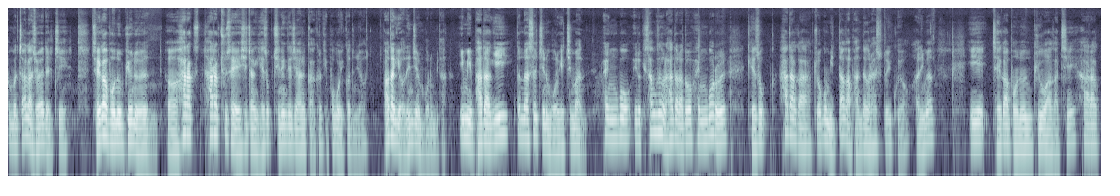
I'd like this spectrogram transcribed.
한번 잘라줘야 될지 제가 보는 뷰는 어, 하락 하락 추세의 시장이 계속 진행되지 않을까 그렇게 보고 있거든요. 바닥이 어딘지는 모릅니다. 이미 바닥이 끝났을지는 모르겠지만 횡보 이렇게 상승을 하더라도 횡보를 계속 하다가 조금 있다가 반등을 할 수도 있고요. 아니면 이 제가 보는 뷰와 같이 하락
